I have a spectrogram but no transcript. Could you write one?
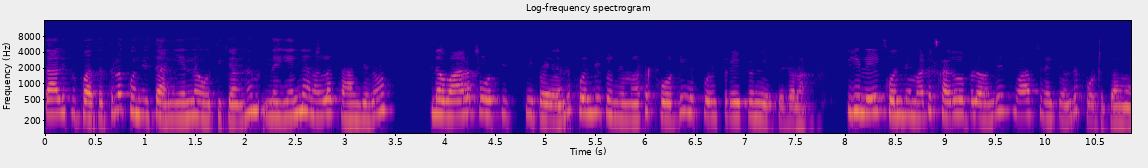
தாளிப்பு பாத்திரத்தில் கொஞ்சம் தண்ணி எண்ணெய் ஊற்றிக்காங்க இந்த எண்ணெய் நல்லா காஞ்சிடும். இந்த வாழைப்பூ சிக்ஸ்டி ஃபைவ் வந்து கொஞ்சம் கொஞ்சமாட்டு போட்டு இப்போ ஃப்ரை பண்ணி எடுத்துக்கலாம். இதுலேயே கொஞ்சமாட்டு கருவேப்பிலை வந்து வாசனைக்கு வந்து போட்டுக்காங்க.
